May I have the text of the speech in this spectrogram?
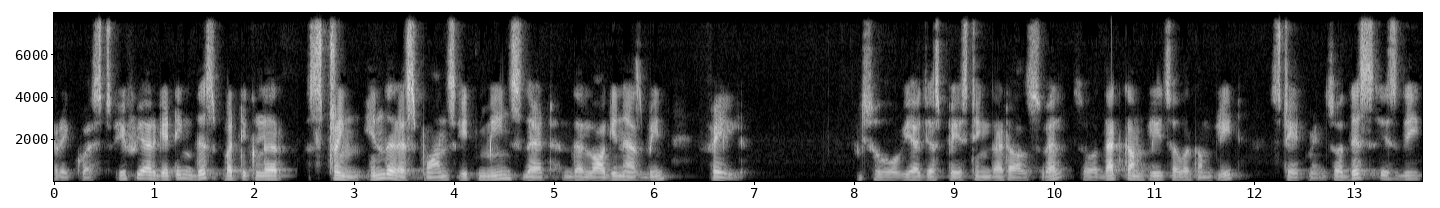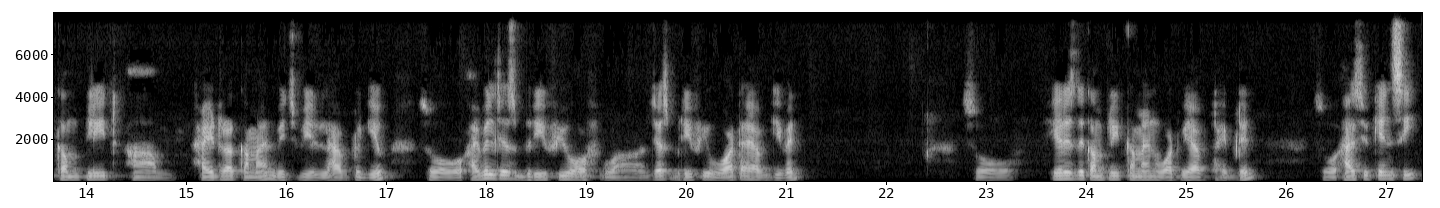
request. If we are getting this particular string in the response, it means that the login has been failed. So we are just pasting that as well. So that completes our complete statement. So this is the complete um, Hydra command which we will have to give. So I will just brief you of uh, just brief you what I have given. So here is the complete command what we have typed in. So as you can see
